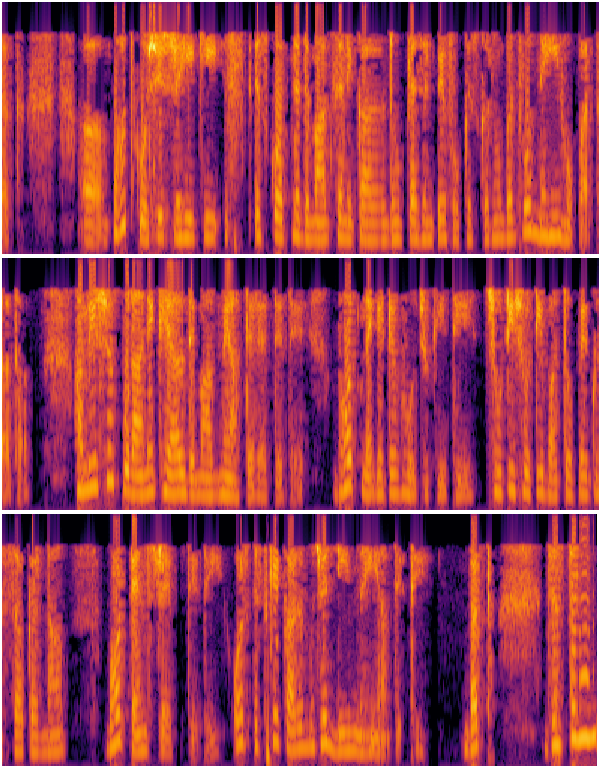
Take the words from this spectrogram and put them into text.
तक आ, बहुत कोशिश रही कि इस, इसको अपने दिमाग से निकाल दूँ प्रेजेंट पे फोकस करूँ बट वो नहीं हो पाता था। हमेशा पुराने ख्याल दिमाग में आते रहते थे। बहुत नेगेटिव हो चुकी थी छोटी छोटी बातों पे गुस्सा करना बहुत टेंस रहती थी और इसके कारण मुझे नींद नहीं आती थी। बट जिस दिन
